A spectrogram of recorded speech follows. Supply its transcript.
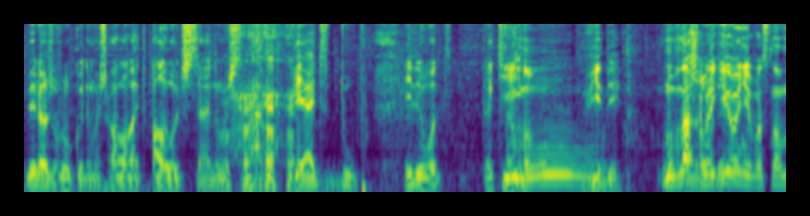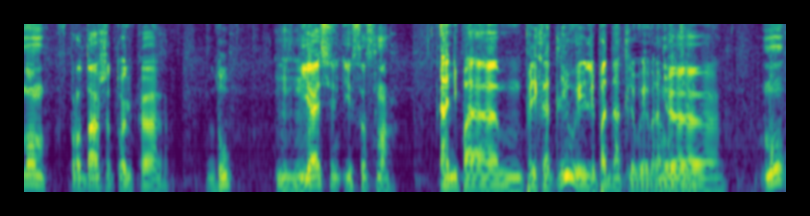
берешь в руку и думаешь, о, это получится, думаешь, опять дуб? Или вот какие Ну, виды? Ну, в нашем породы? регионе в основном в продаже только дуб, ясень и сосна. Они по- эм, прихотливые или податливые в работе? Э, ну,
